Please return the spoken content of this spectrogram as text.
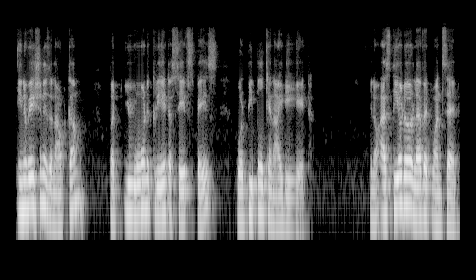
Innovation is an outcome, but you want to create a safe space where people can ideate. You know, as Theodore Levitt once said,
